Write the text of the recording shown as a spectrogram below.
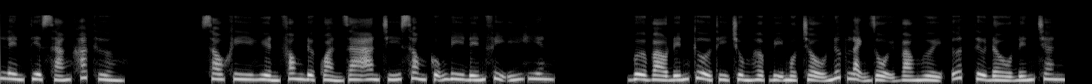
lên tia sáng khác thường. Sau khi Huyền Phong được quản gia an trí xong cũng đi đến phỉ ý hiên. Vừa vào đến cửa thì trùng hợp bị một chậu nước lạnh rội vào người ướt từ đầu đến chân.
